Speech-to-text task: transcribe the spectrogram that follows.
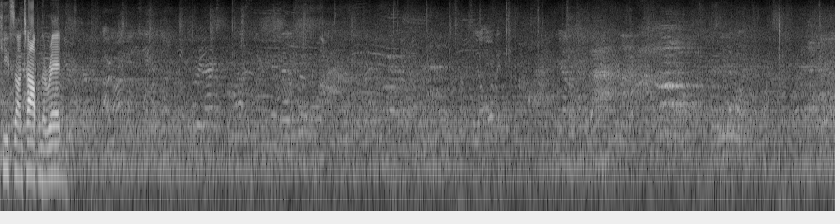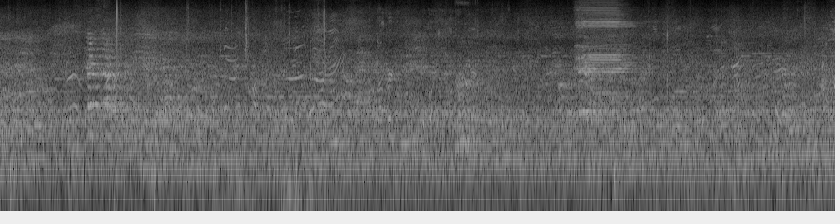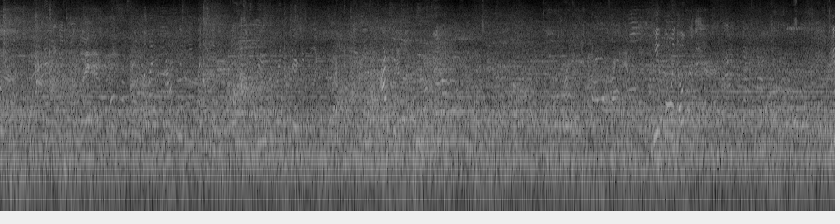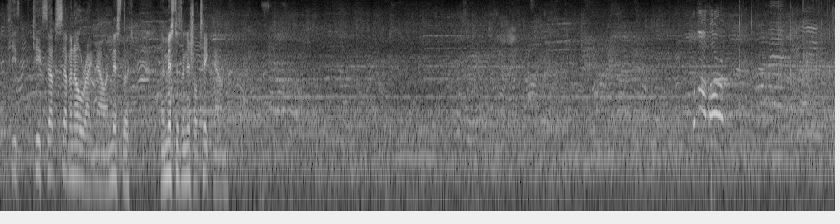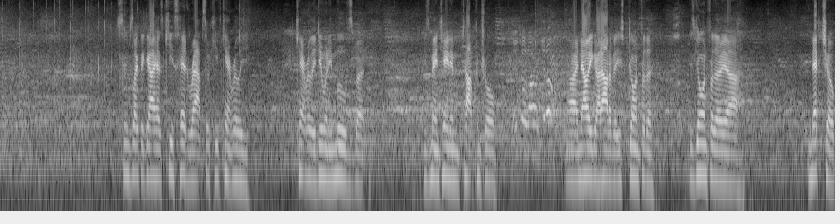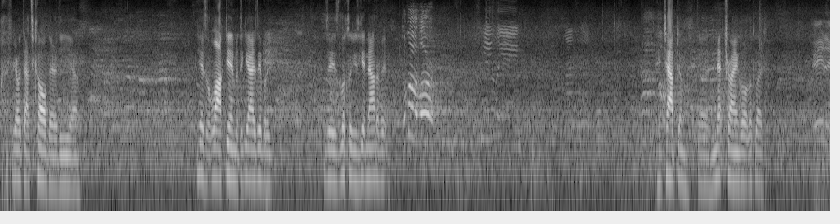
Keith's on top in the red. Keith Keith's up 7-0 right now. I missed the I missed his initial takedown. Come on, Laura. Seems like the guy has Keith's head wrapped, so Keith can't really can't really do any moves, but he's maintaining top control. There you go, Laura. Get up. All right, now he got out of it. He's going for the he's going for the uh, neck choke. I forget what that's called there. The uh, he has it locked in, but the guy's able to. He looks like he's getting out of it. Come on, Laura. He tapped him. The neck triangle. It looked like. Really?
